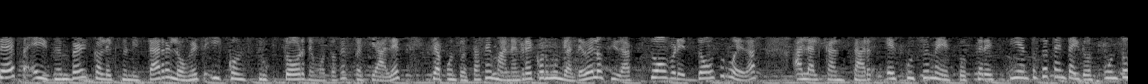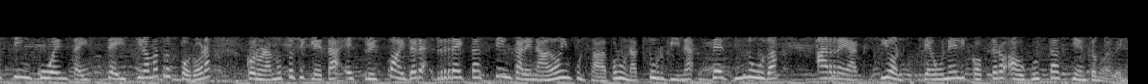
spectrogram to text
Seth Eisenberg, coleccionista de relojes y constructor de motos especiales, se apuntó esta semana el récord mundial de velocidad sobre dos ruedas al alcanzar, escúcheme esto, 372.56 kilómetros por hora con una motocicleta Street Fighter recta sin carenado impulsada por una turbina desnuda a reacción de un helicóptero Augusta 109.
